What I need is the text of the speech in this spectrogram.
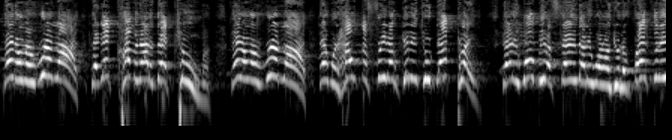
They don't even realize that they're coming out of that tomb. They don't even realize that House of Freedom get into that place, that it won't be the same that he went on university.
